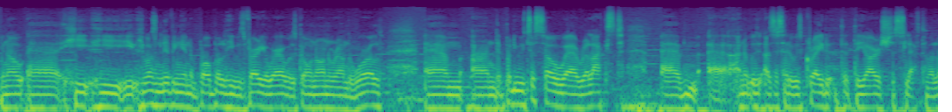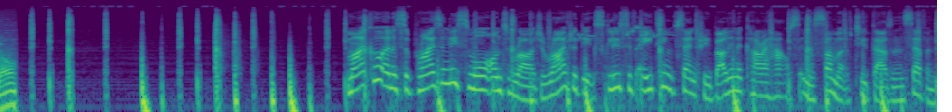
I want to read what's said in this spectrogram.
You know, uh, he, he he wasn't living in a bubble. He was very aware of what was going on around the world, um, and but he was just so uh, relaxed. Um, uh, and it was, as I said, it was great that the Irish just left him alone. Michael and a surprisingly small entourage arrived at the exclusive 18th century Ballinacurra house in the summer of 2007.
